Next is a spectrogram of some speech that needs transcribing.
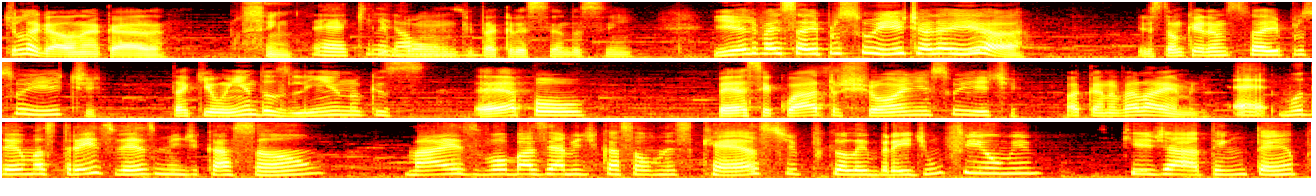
Que legal, né, cara? Sim. É, que legal. Que bom mesmo. que tá crescendo assim. E ele vai sair pro Switch, olha aí, ó. Eles estão querendo sair pro Switch. Tá aqui o Windows, Linux, Apple, PS4, Sony e Switch. Bacana, vai lá, Emily. É, mudei umas três vezes minha indicação, mas vou basear minha indicação nesse cast, porque eu lembrei de um filme que já tem um tempo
